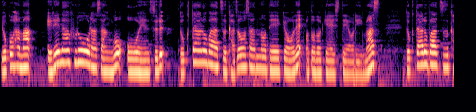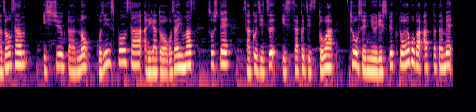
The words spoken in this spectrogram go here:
横浜エレナ・フローラさんを応援するドクター・ロバーツ和夫さんの提供でお届けしております。ドクター・ロバーツ和夫さん1週間の個人スポンサーありがとうございます。そして昨日一昨日とは超潜入リスペクトラボがあったため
